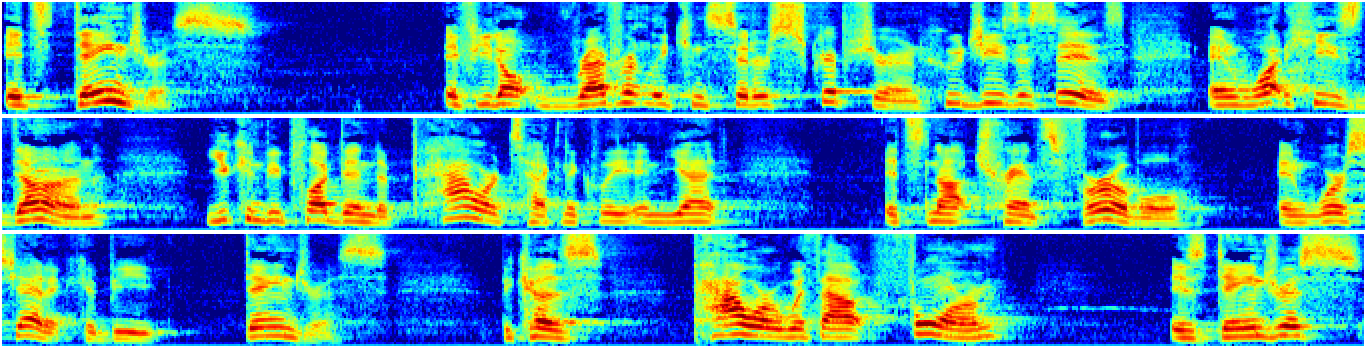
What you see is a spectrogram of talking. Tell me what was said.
It's dangerous if you don't reverently consider Scripture and who Jesus is and what He's done, you can be plugged into power technically, and yet it's not transferable. And worse yet, it could be dangerous. Because power without form is dangerous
